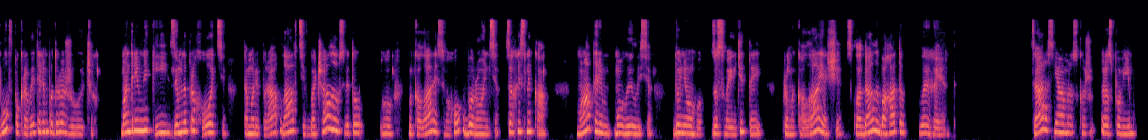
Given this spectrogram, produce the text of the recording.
був покровителем подорожуючих. Мандрівники, землепроходці та мореплавці вбачали у святого Миколая свого оборонця, захисника. Матері молилися до нього за своїх дітей. Про Миколая ще складали багато легенд. Зараз я вам розкажу, розповім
